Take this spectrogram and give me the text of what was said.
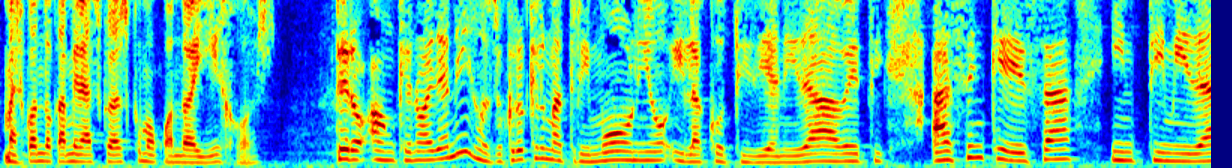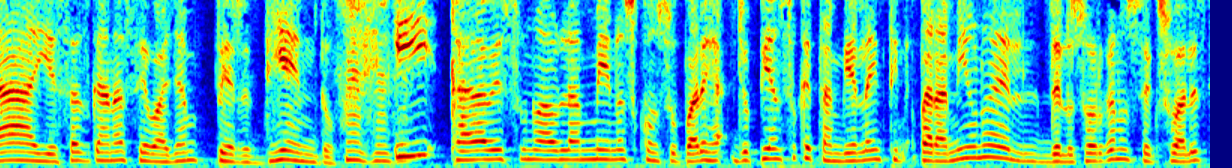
Más cuando cambian las cosas como cuando hay hijos. Pero aunque no hayan hijos, yo creo que el matrimonio y la cotidianidad, Betty, hacen que esa intimidad y esas ganas se vayan perdiendo. Y cada vez uno habla menos con su pareja. Yo pienso que también la intimidad, para mí uno de, los órganos sexuales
